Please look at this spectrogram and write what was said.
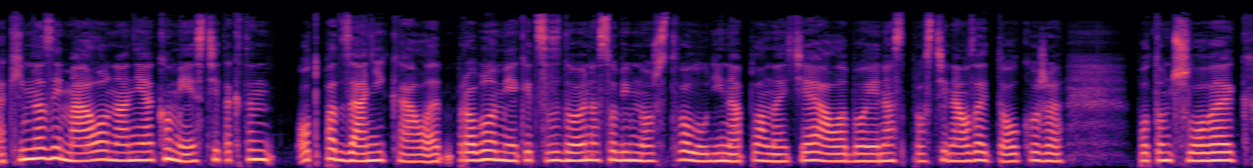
A kým nás je málo na nejakom mieste, tak ten odpad zaniká, ale problém je, keď sa zdvojnásobí množstvo ľudí na planete, alebo je nás proste naozaj toľko, že potom človek,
